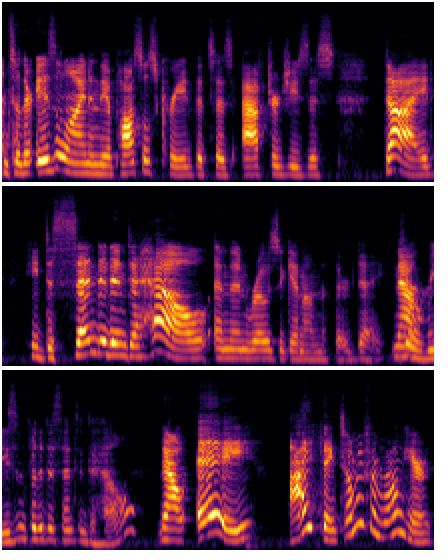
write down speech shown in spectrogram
and so there is a line in the Apostles' Creed that says, after Jesus died, he descended into hell and then rose again on the third day. Is there a reason for the descent into hell? now, A, I think, tell me if I'm wrong here,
